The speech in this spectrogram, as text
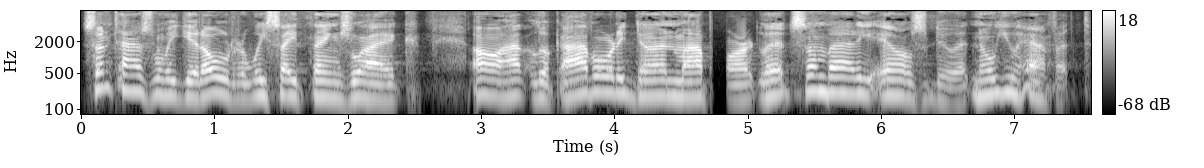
Sometimes when we get older, we say things like, Oh, I, look, I've already done my part. Let somebody else do it. No, you haven't.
